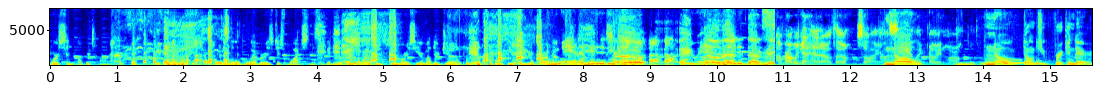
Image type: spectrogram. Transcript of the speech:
worsen over time. Whoever has just watched this video enjoyed the humorous your mother joke. Thank you for your Bro, who animated these Bro, who Bro, that, animated that this made I'm probably gonna head out though, so like, I'll No. see you, like, probably tomorrow. No! Don't you freaking dare,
